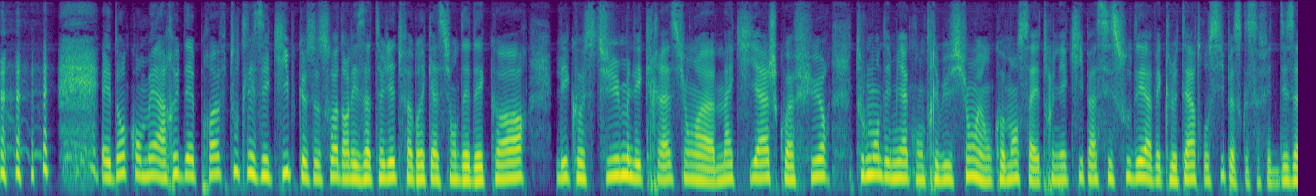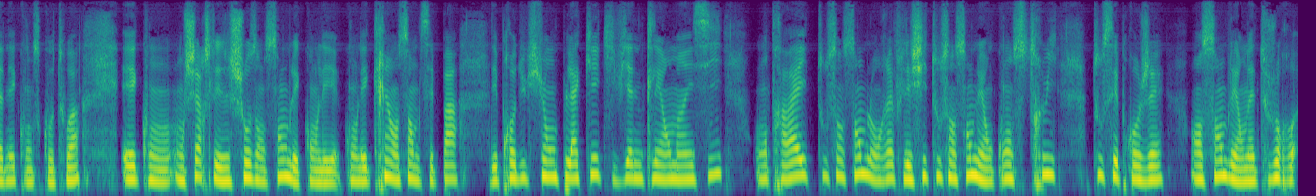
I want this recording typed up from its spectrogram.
et donc on met à rude épreuve toutes les équipes, que ce soit dans les ateliers de fabrication des décors, les costumes, les créations maquillage, coiffure. Tout le monde est mis à contribution et on commence à être une équipe assez soudée avec le théâtre aussi parce que ça fait des années qu'on se côtoie et qu'on cherche les choses ensemble et qu'on les, qu'on les crée ensemble. C'est pas des productions qui viennent clé en main ici. On travaille tous ensemble, on réfléchit tous ensemble et on construit tous ces projets ensemble. Et on est toujours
